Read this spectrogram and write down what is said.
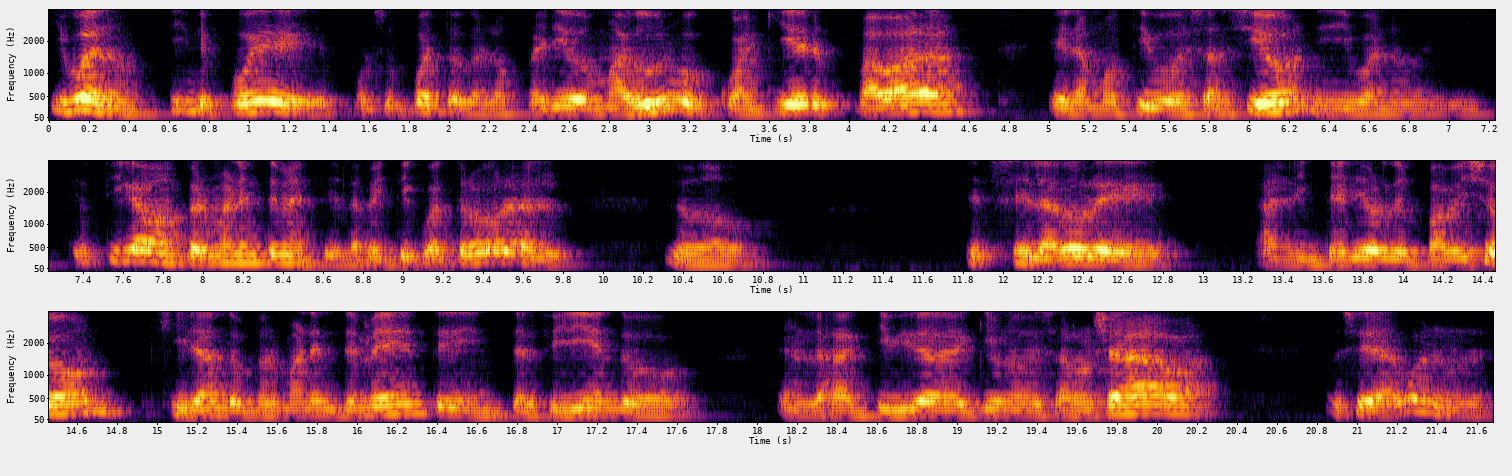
Y bueno, y después, por supuesto que en los periodos más duros, cualquier pavada era motivo de sanción y bueno, y te hostigaban permanentemente. Las 24 horas, los celadores al interior del pabellón, girando permanentemente, interfiriendo en las actividades que uno desarrollaba. O sea, bueno,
